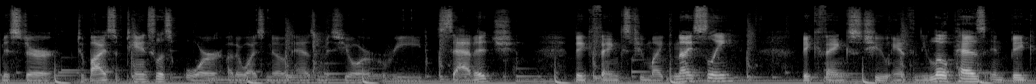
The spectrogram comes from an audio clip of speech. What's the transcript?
Mr. Tobias of Tantalus, or otherwise known as Monsieur Reed Savage. Big thanks to Mike Nicely. Big thanks to Anthony Lopez, and big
